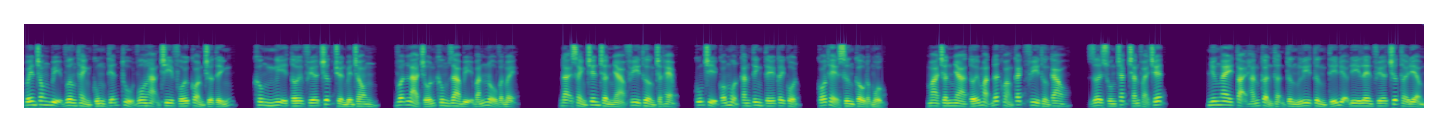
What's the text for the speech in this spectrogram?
bên trong bị Vương Thành cung tiễn thủ vô hạn chi phối còn chưa tính, không nghĩ tới phía trước truyền bên trong, vẫn là trốn không ra bị bắn nổ vận mệnh. Đại sảnh trên trần nhà phi thường chật hẹp, cũng chỉ có một căn tinh tế cây cột, có thể xương cầu độc mục. Mà trần nhà tới mặt đất khoảng cách phi thường cao, rơi xuống chắc chắn phải chết. Nhưng ngay tại hắn cẩn thận từng ly từng tí địa đi lên phía trước thời điểm,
